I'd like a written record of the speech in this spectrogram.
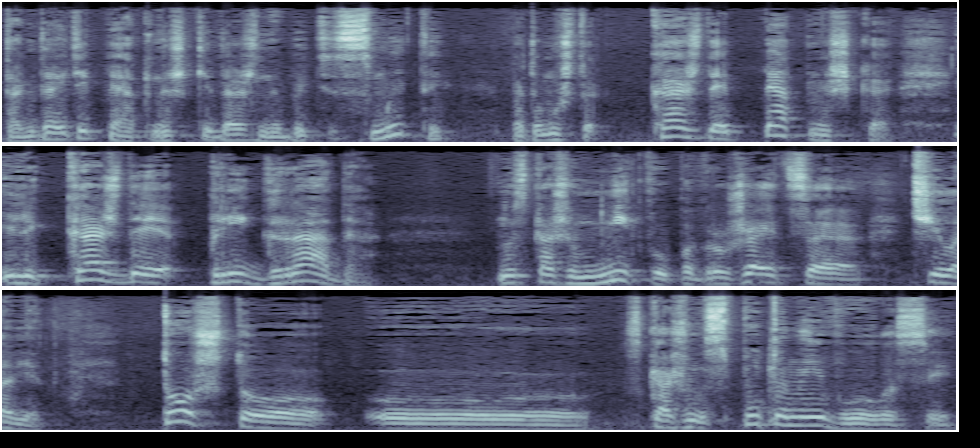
Тогда эти пятнышки должны быть смыты, потому что каждое пятнышко или каждая преграда, ну, скажем, в никву погружается человек – то, что, э, скажем, спутанные волосы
